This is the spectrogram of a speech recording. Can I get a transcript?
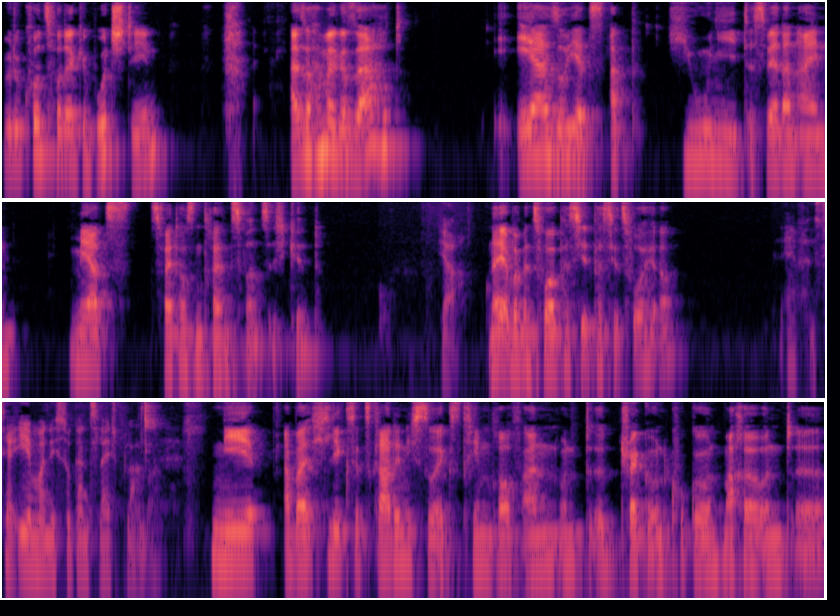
würde kurz vor der Geburt stehen. Also haben wir gesagt, eher so jetzt ab Juni, das wäre dann ein März 2023 Kind. Ja. Naja, aber wenn es vorher passiert, passiert es vorher. Ist ja eh immer nicht so ganz leicht planbar. Nee, aber ich lege es jetzt gerade nicht so extrem drauf an und äh, tracke und gucke und mache und äh,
